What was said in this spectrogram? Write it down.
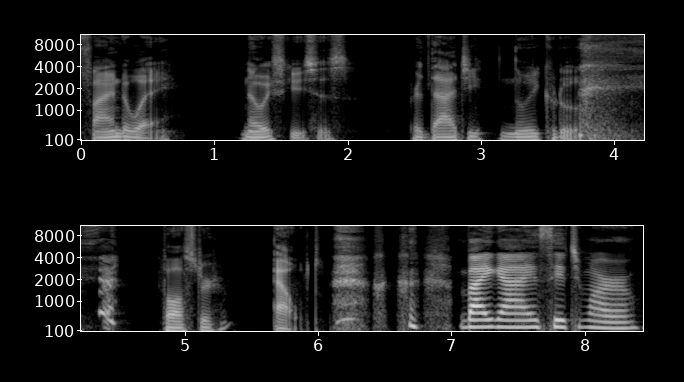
find a way. No excuses. Verdade nui cru. Foster out. Bye, guys. See you tomorrow.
